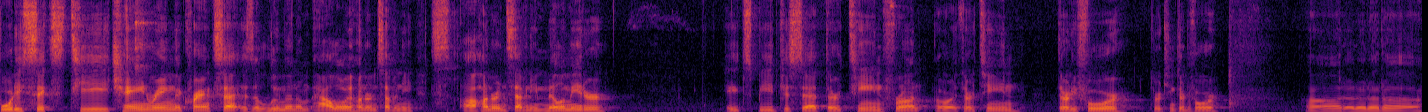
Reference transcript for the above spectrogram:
46T chain ring. The crankset is aluminum alloy, 170, uh, 170 millimeter. 8 speed cassette, 13 front, or 1334, 1334. Uh, da, da, da, da.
